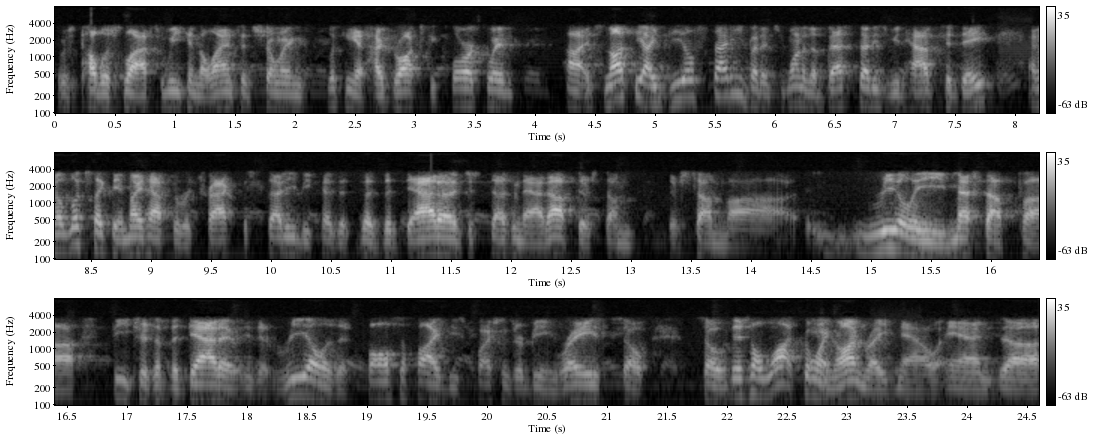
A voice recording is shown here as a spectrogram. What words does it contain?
It was published last week in the Lancet, showing looking at hydroxychloroquine. Uh, it's not the ideal study, but it's one of the best studies we'd have to date. And it looks like they might have to retract the study because it, the, the data just doesn't add up. There's some there's some uh, really messed up uh, features of the data. Is it real? Is it falsified? These questions are being raised. So, so there's a lot going on right now, and uh,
